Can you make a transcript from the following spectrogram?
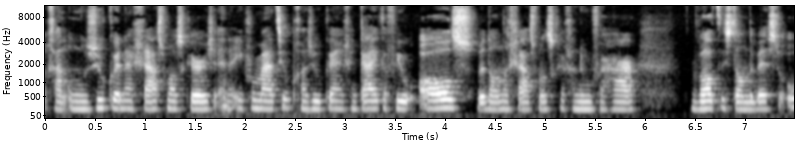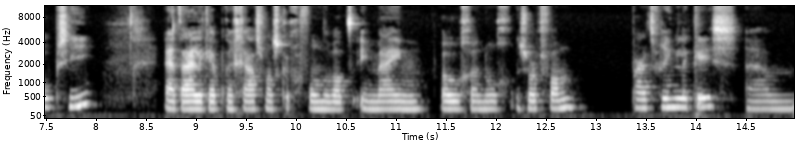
gaan onderzoeken naar graasmaskers en er informatie op gaan zoeken en gaan kijken van joh, als we dan een graasmasker gaan doen voor haar, wat is dan de beste optie? En uiteindelijk heb ik een graasmasker gevonden wat in mijn ogen nog een soort van paardvriendelijk is. Ehm,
